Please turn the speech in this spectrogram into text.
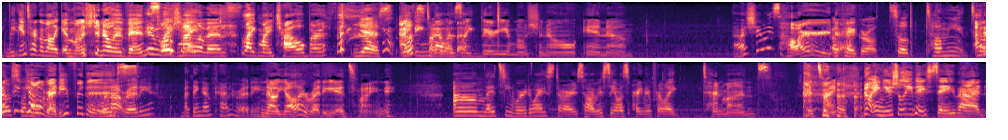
We can talk about like emotional events, like Emotional my events. like my childbirth. Yes, I think that was that. like very emotional and um that shit was hard. Okay, girl. So tell me. Tell I don't think y'all happened. ready for this. We're not ready. I think I'm kind of ready. No, y'all are ready. It's fine. Um, let's see, where do I start? So obviously I was pregnant for like ten months. It's fine. no, and usually they say that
